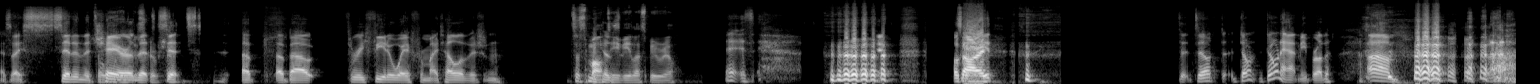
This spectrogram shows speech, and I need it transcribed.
As I sit in the a chair that sits up about three feet away from my television. It's a small Because- TV. Let's be real. Eh, It's, okay, Sorry. it- don't don't don't at me, brother. Um,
